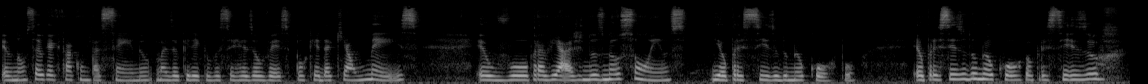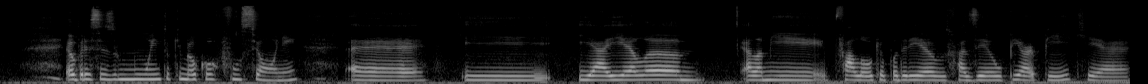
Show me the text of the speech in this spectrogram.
eu não sei o que é está acontecendo, mas eu queria que você resolvesse, porque daqui a um mês eu vou para a viagem dos meus sonhos e eu preciso do meu corpo. Eu preciso do meu corpo, eu preciso. Eu preciso muito que meu corpo funcione. É, e, e aí ela, ela me falou que eu poderia fazer o PRP, que é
